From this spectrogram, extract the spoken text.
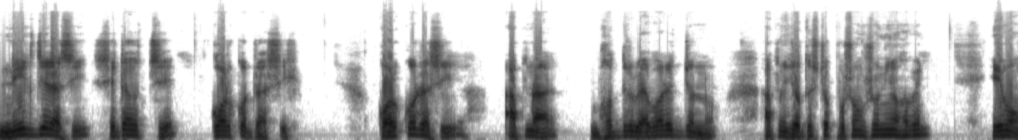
নেক্সট যে রাশি, সেটা হচ্ছে কর্কট রাশি। কর্কট রাশি আপনার ভদ্র ব্যবহারের জন্য আপনি যথেষ্ট প্রশংসনীয় হবেন এবং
